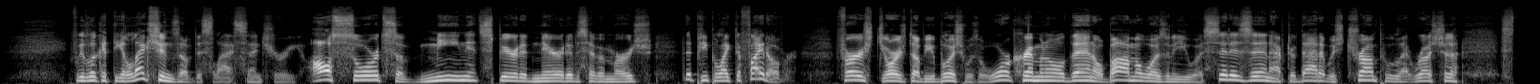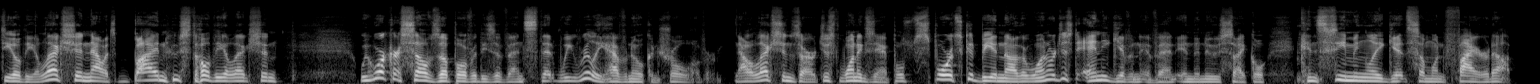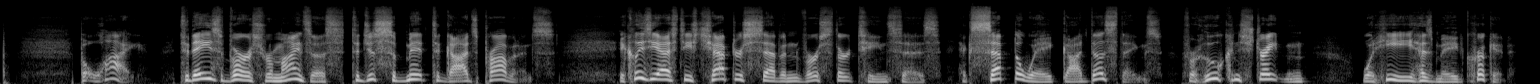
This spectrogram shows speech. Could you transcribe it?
If we look at the elections of this last century, all sorts of mean spirited narratives have emerged that people like to fight over. First, George W. Bush was a war criminal. Then, Obama wasn't a U.S. citizen. After that, it was Trump who let Russia steal the election. Now it's Biden who stole the election. We work ourselves up over these events that we really have no control over. Now, elections are just one example. Sports could be another one, or just any given event in the news cycle can seemingly get someone fired up. But why? Today's verse reminds us to just submit to God's providence. Ecclesiastes chapter 7 verse 13 says, "Accept the way God does things, for who can straighten what he has made crooked?"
